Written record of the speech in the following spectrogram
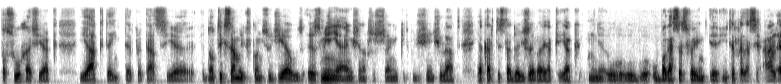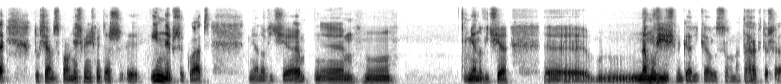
posłuchać, jak, jak te interpretacje no, tych samych w końcu dzieł zmieniają się na przestrzeni kilkudziesięciu lat, jak artysta dojrzewa, jak, jak ubogaca swoje interpretacje. Ale tu chciałem wspomnieć, mieliśmy też y, inny przykład, mianowicie hmm, mianowicie e, namówiliśmy Gary Carlsona, tak, to trzeba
